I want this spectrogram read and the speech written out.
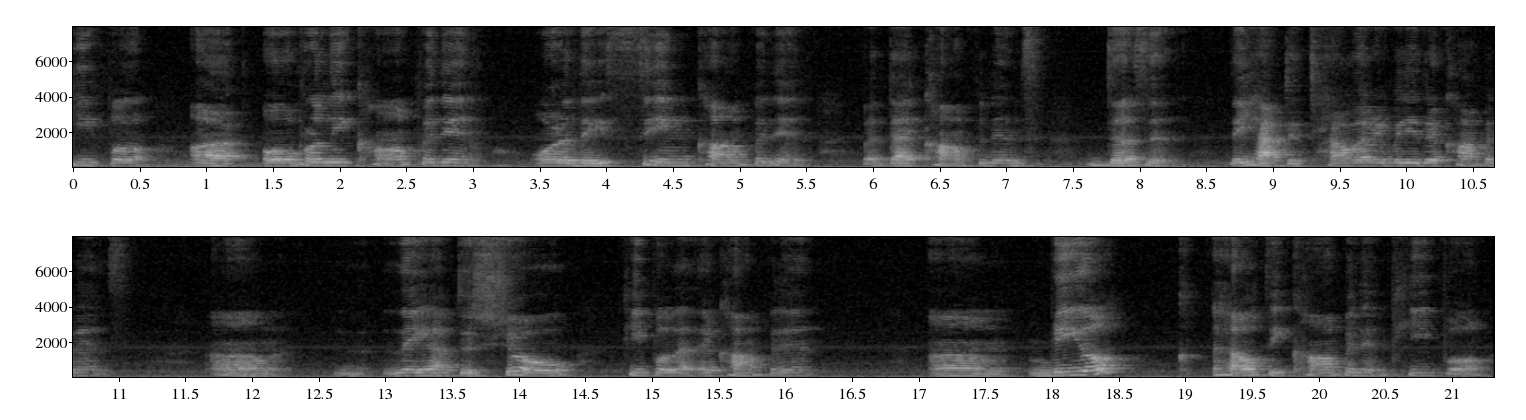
people are overly confident or they seem confident, but that confidence doesn't, they have to tell everybody their confidence. Um, they have to show people that they're confident. Um, real healthy, confident people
